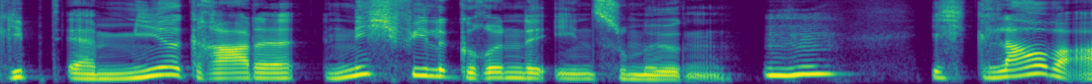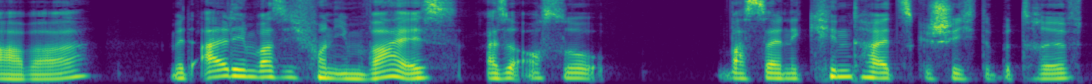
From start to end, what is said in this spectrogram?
gibt er mir gerade nicht viele Gründe, ihn zu mögen. Mhm. Ich glaube aber, mit all dem, was ich von ihm weiß, also auch so, was seine Kindheitsgeschichte betrifft,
